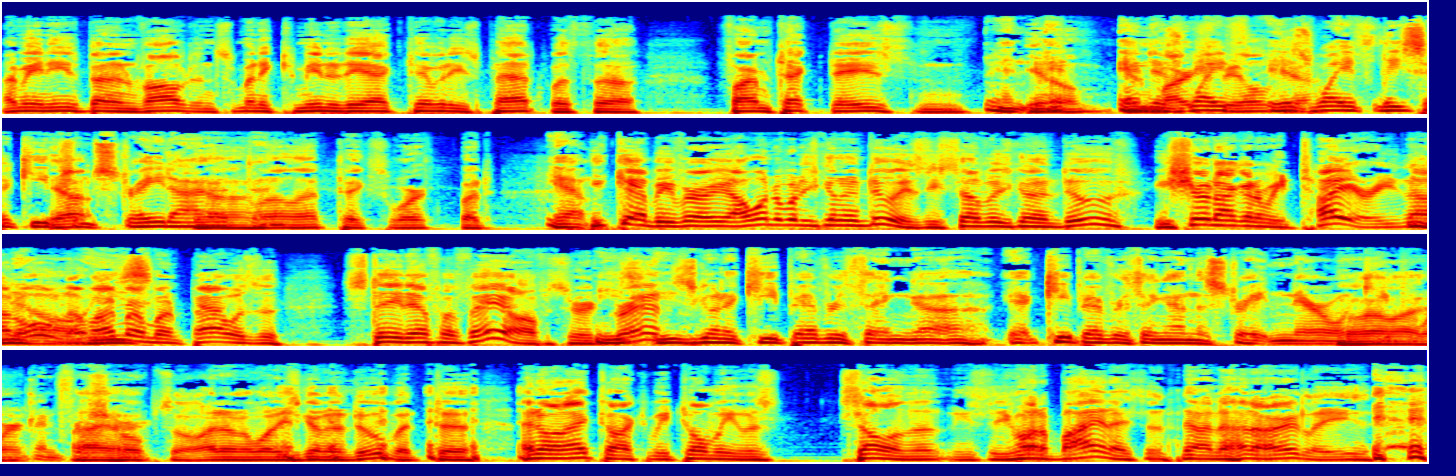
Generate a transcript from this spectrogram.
I mean, he's been involved in so many community activities, Pat, with uh, Farm Tech Days, and, And, you know, and in his wife, his yeah. wife Lisa keeps Yeah. him straight on Yeah, it. well, that takes work, but Yeah. he can't be very. I wonder what he's going to do. Is he what he's going to do? He's sure not going to retire. He's not No, old enough. I remember when Pat was a state FFA officer at He's, Grant. he's going to keep everything uh, keep everything on the straight and narrow and Well, keep I- working for I sure. hope so. I don't know what he's going to do, but uh, I know when I talked to him, he told me he was selling it. And he said, "You want to buy it?" I said, "No, not hardly." And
